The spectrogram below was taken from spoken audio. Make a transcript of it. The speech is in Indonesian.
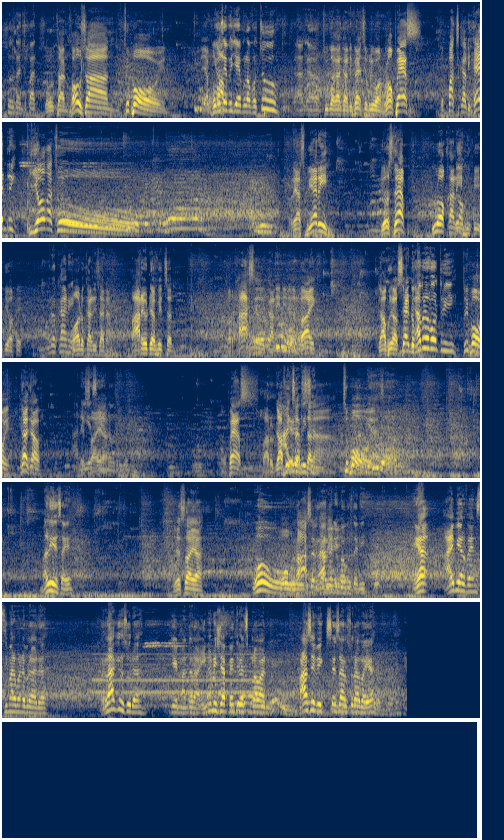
Sultan cepat. Sultan Fauzan. Two point. Ya. Yosef Wijaya pulang for two. Gagal. juga gagal defensive rebound. Long pass. Cepat sekali. Hendrik Yongatsu. Reas Pieri. Your step. Blok kali ini oleh kali di sana. Mario Davidson. Berhasil kali ini dengan baik. Gabriel Senduk. Gabriel for three. Three point. Gagal. Ada saya. pass. Baru Davidson di sana. Two point. Mali ya saya. Yes saya. Oh, Oh, berhasil kali ini. bagus tadi. Ya, IBL fans di mana anda berada. Berakhir sudah game antara Indonesia Patriots melawan Pacific Cesar Surabaya.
